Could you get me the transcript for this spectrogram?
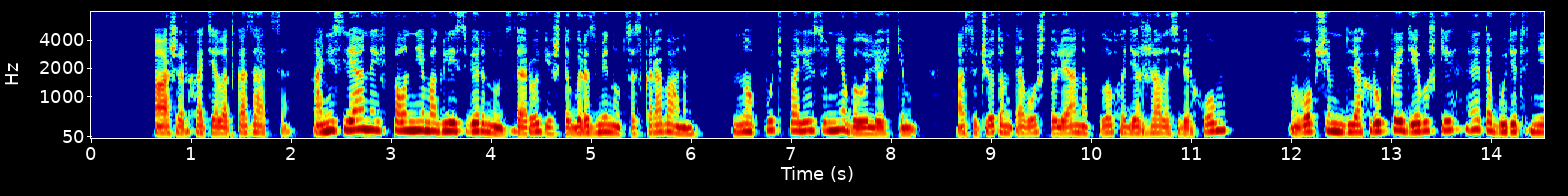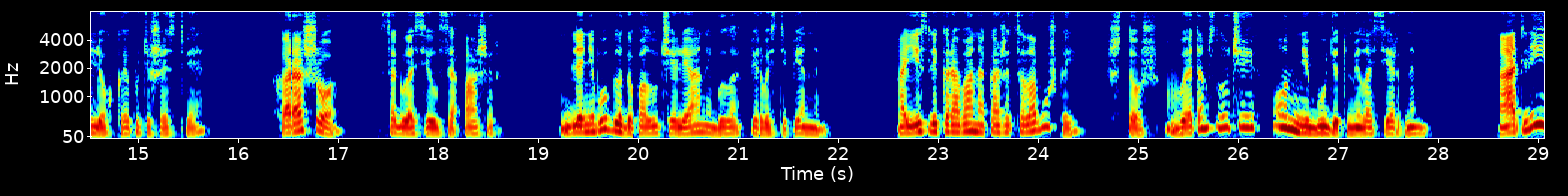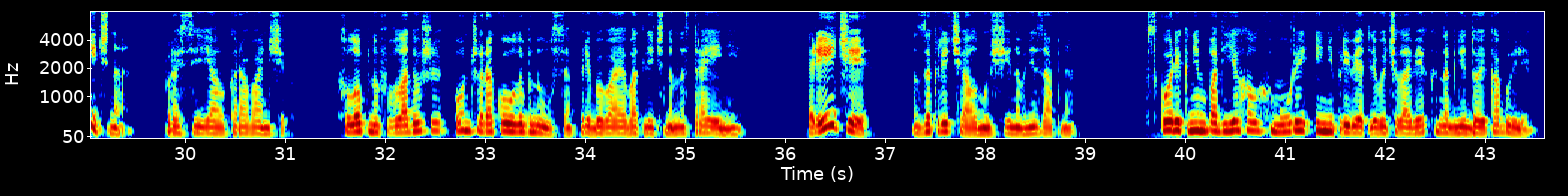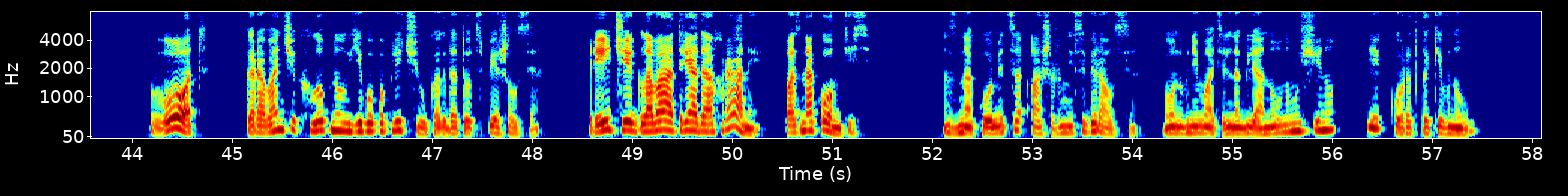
Ашер хотел отказаться. Они с Лианой вполне могли свернуть с дороги, чтобы разминуться с караваном. Но путь по лесу не был легким, а с учетом того, что Лиана плохо держалась верхом, в общем, для хрупкой девушки это будет нелегкое путешествие. «Хорошо», — согласился Ашер. Для него благополучие Лианы было первостепенным. А если караван окажется ловушкой, что ж, в этом случае он не будет милосердным. «Отлично!» — просиял караванщик. Хлопнув в ладоши, он широко улыбнулся, пребывая в отличном настроении. «Ричи!» — закричал мужчина внезапно. Вскоре к ним подъехал хмурый и неприветливый человек на гнедой кобыле. «Вот!» — караванчик хлопнул его по плечу, когда тот спешился. «Ричи — глава отряда охраны. Познакомьтесь!» Знакомиться Ашер не собирался. Он внимательно глянул на мужчину и коротко кивнул.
